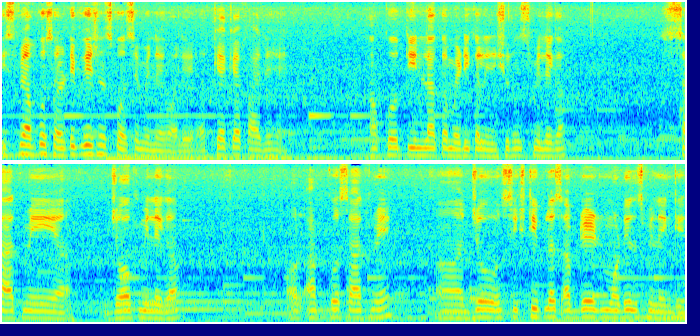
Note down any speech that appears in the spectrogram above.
इसमें आपको सर्टिफिकेशंस कौन से मिलने वाले हैं और क्या क्या फ़ायदे हैं। आपको तीन लाख का मेडिकल इंश्योरेंस मिलेगा, साथ में जॉब मिलेगा और आपको साथ में जो 60 प्लस अपडेट मॉड्यूल्स मिलेंगे,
